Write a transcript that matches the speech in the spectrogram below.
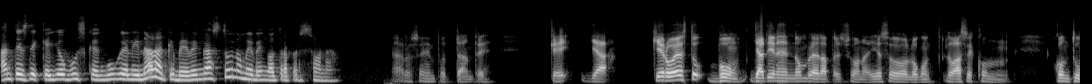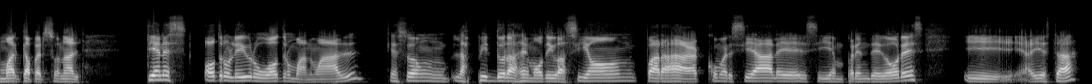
antes de que yo busque en Google y nada, que me vengas tú, no me venga otra persona. Claro, eso es importante. Que ya, quiero esto, boom, ya tienes el nombre de la persona y eso lo, haces con, con tu marca personal. ¿Tienes otro libro u otro manual que son las píldoras de motivación para comerciales y emprendedores? Y ahí está.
